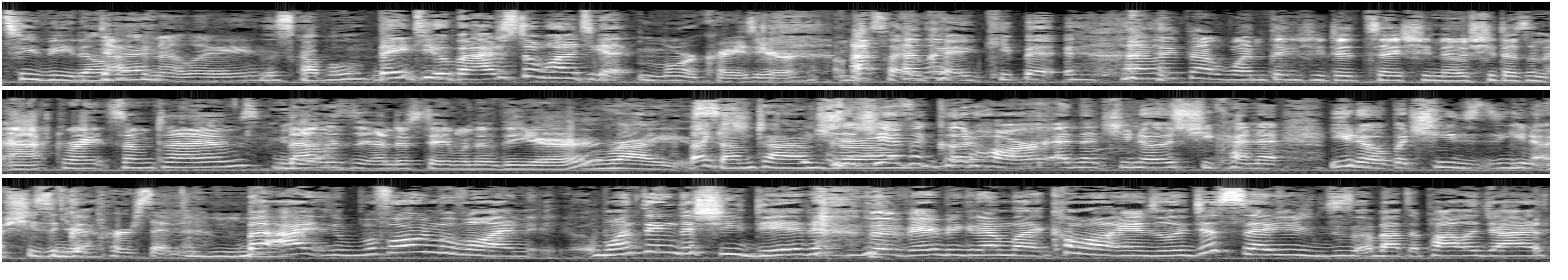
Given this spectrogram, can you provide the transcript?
TV, don't Definitely. they? This couple. They do, but I just don't want it to get more crazier. I'm just like, I like- okay, keep it. I like that one thing she did say. She knows she doesn't act right sometimes. That was the understatement of the year. Right. Like Sometimes she, girl. she has a good heart, and then she knows she kind of, you know, but she's, you know, she's a Yeah. good person. Mm-hmm. But I before we move on, one thing that she did at the very beginning, I'm like, come on, Angela, just say you're just about to apologize,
